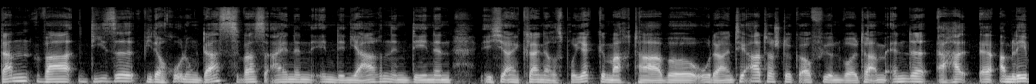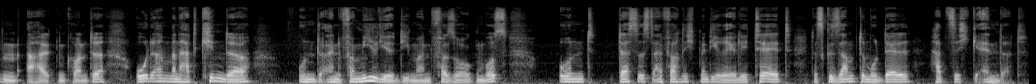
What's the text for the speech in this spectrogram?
dann war diese Wiederholung das, was einen in den Jahren, in denen ich ein kleineres Projekt gemacht habe oder ein Theaterstück aufführen wollte, am Ende äh, am Leben erhalten konnte. Oder man hat Kinder und eine Familie, die man versorgen muss. Und das ist einfach nicht mehr die Realität. Das gesamte Modell hat sich geändert.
